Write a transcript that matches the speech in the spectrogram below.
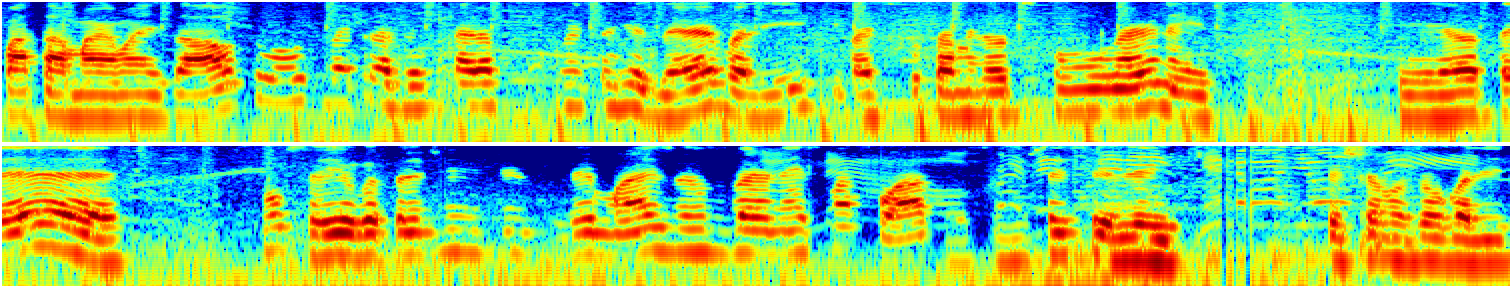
patamar mais alto ou se vai trazer um cara com essa reserva ali que vai disputar minutos com o Larnense. E eu até não sei, eu gostaria de, de ver mais menos o Larnense na 4. Assim, não sei se ele fechando o jogo ali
